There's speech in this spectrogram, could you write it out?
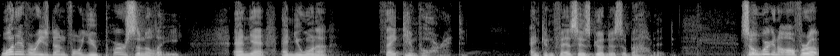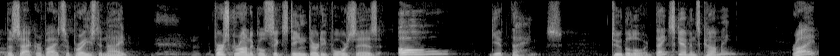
whatever he's done for you personally. And yet and you want to thank him for it and confess his goodness about it. So we're going to offer up the sacrifice of praise tonight. First chronicles 16 34 says oh give thanks to the lord. Thanksgiving's coming right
